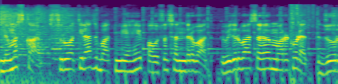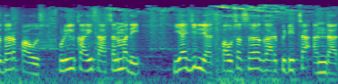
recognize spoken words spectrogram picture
नमस्कार. सुरुवातीलाच बातमी आहे पावसासंदर्भात विदर्भासह मराठवाड्यात जोरदार पाऊस. पुढील काही तासांमध्ये या जिल्ह्यात पावसासह गारपिटीचा अंदाज.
